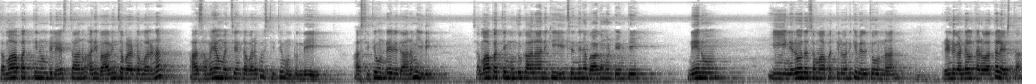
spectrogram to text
సమాపత్తి నుండి లేస్తాను అని భావించబడటం వలన ఆ సమయం వచ్చేంత వరకు స్థితి ఉంటుంది. ఆ స్థితి ఉండే విధానం ఇది. సమాపత్తి ముందు కాలానికి చెందిన భాగం అంటే ఏమిటి? నేను ఈ నిరోధ సమాపత్తిలోనికి వెళ్తూ ఉన్నా రెండు గంటల తర్వాత లేస్తా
